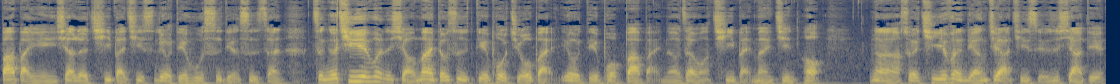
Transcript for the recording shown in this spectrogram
八百元以下的七百七十六，跌幅四点四三。整个七月份的小麦都是跌破九百，又跌破八百，然后再往七百迈进哈。那所以七月份粮价其实也是下跌。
